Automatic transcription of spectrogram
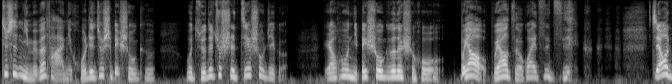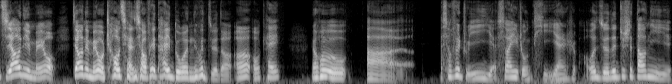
就是你没办法，你活着就是被收割。我觉得就是接受这个，然后你被收割的时候，不要不要责怪自己，只要只要你没有只要你没有超前消费太多，你会觉得嗯 OK，然后。啊，消费主义也算一种体验，是吧？我觉得就是当你，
